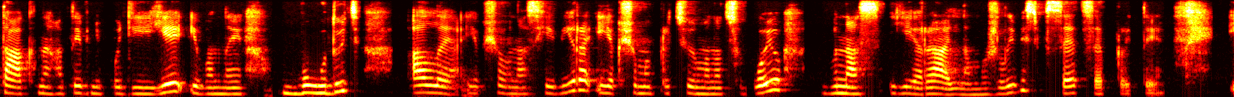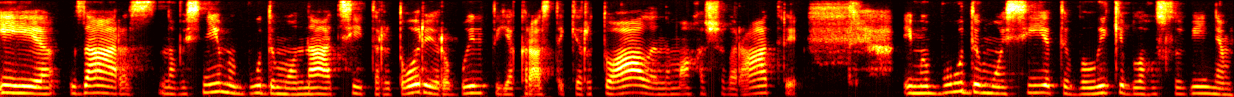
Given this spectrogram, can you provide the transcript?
Так, негативні події є, і вони будуть. Але якщо в нас є віра, і якщо ми працюємо над собою, в нас є реальна можливість все це пройти. І зараз навесні ми будемо на цій території робити якраз такі ритуали на Махашиваратрі, і ми будемо сіяти великі благословіння.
